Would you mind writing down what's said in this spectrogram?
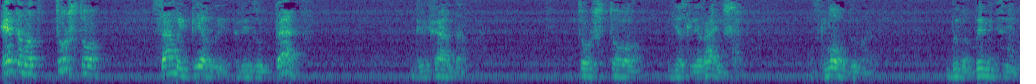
Это вот то, что самый первый результат греха Адама. То, что если раньше зло было, было бемициют,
